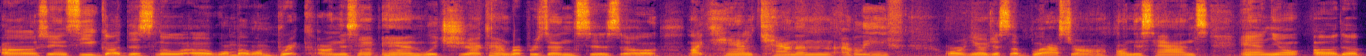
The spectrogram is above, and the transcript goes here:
uh, so you can see got this little uh, one by one brick on his hand, which uh, kind of represents his uh, like hand cannon, I believe, or you know just a blaster on, on his hands, and you know uh, the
